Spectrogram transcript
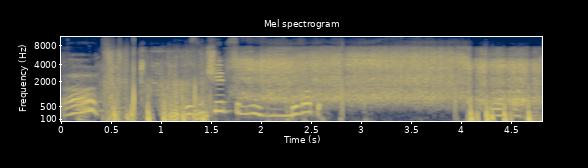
А! Розучився, блін, вбивати. Опа.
